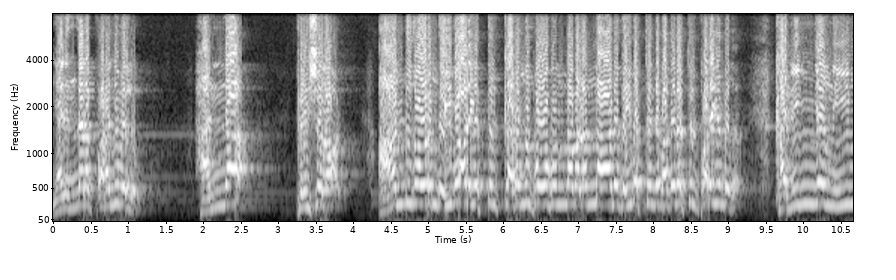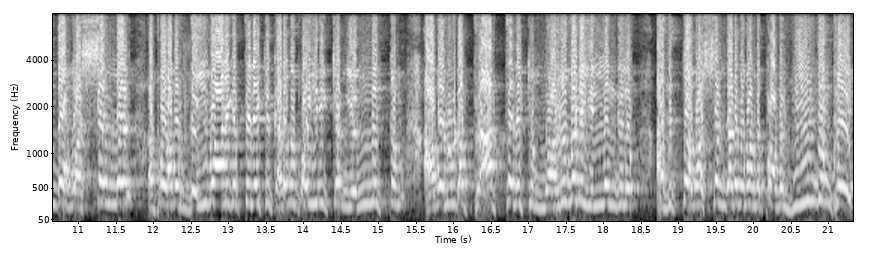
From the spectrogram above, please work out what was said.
ഞാൻ ഇന്നലെ പറഞ്ഞുവല്ലോ ഹന്ന പ്രിഷലോൾ ആണ്ടുതോറും ദൈവാലയത്തിൽ കടന്നു പോകുന്നവളെന്നാണ് ദൈവത്തിന്റെ വചനത്തിൽ പറയുന്നത്. കഴിഞ്ഞ നീണ്ട വർഷങ്ങൾ അപ്പോൾ അവർ ദൈവാലയത്തിലേക്ക് കടന്നു പോയിരിക്കാം എന്നിട്ടും അവളുടെ പ്രാർത്ഥനയ്ക്ക് മറുപടി ഇല്ലെങ്കിലും അടുത്ത വർഷം കടന്നു വന്നപ്പോൾ അവൾ വീണ്ടും പോയി.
